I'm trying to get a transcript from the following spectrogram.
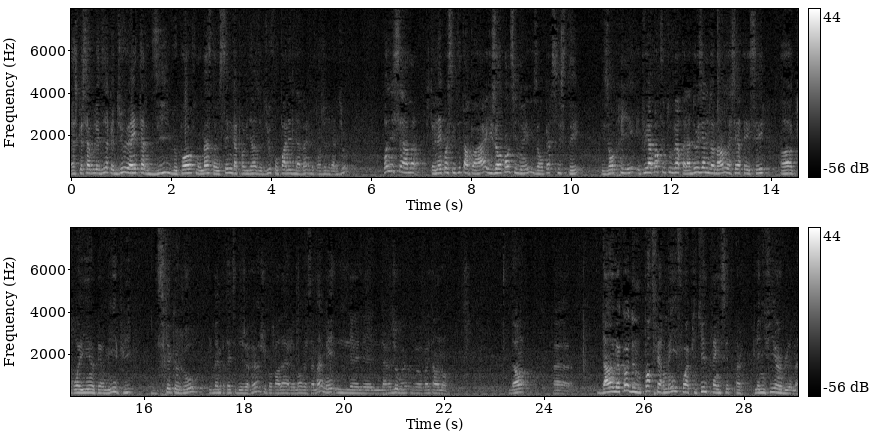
Est-ce que ça voulait dire que Dieu a interdit, il ne veut pas, finalement, c'est un signe de la providence de Dieu, il ne faut pas aller de l'avant avec le projet de radio? Pas nécessairement. C'était une impossibilité temporaire. Ils ont continué, ils ont persisté, ils ont prié, et puis la porte s'est ouverte. À la deuxième demande, le CRTC a octroyé un permis, et puis d'ici quelques jours, et même peut-être c'est déjà fait, je n'ai pas parlé à Raymond récemment, mais la radio va, être en ordre. Donc, euh, dans le cas d'une porte fermée, il faut appliquer le principe 1, planifier humblement.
